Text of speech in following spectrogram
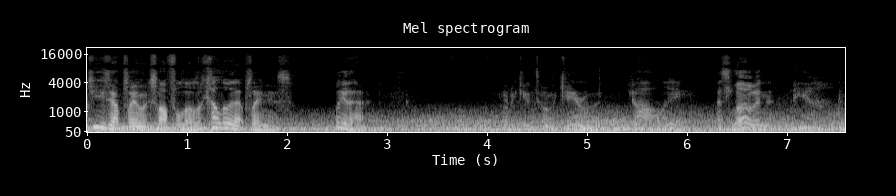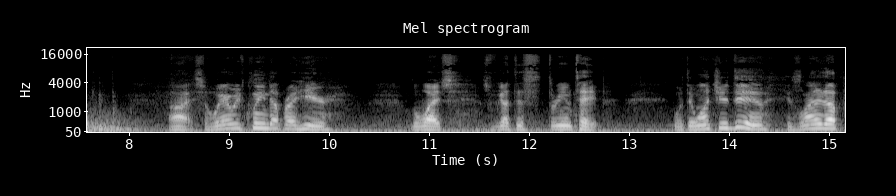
Geez, that plane looks awful low. Look how low that plane is. Look at that. Probably can't tell on the camera, but golly, that's low, isn't it? Yeah. All right, so where we've cleaned up right here, the wipes, so we've got this 3M tape. What they want you to do is line it up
